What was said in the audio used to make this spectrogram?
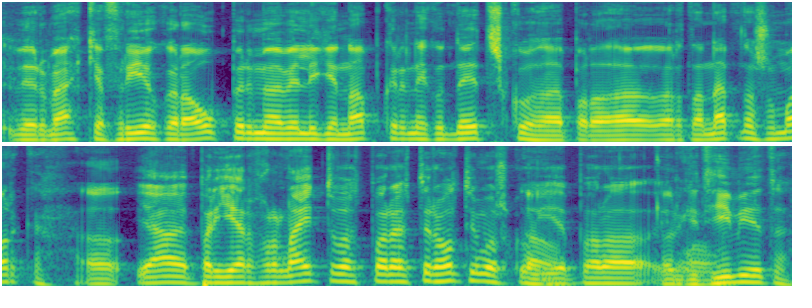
við erum ekki að frí okkur ábyrgð með að vilja ekki nafngreina einhvern neitt sko, það er bara það verður að nefna svo marga að, Já, bara ég er að fara að nætu bara eftir hálftíma sko. Já, ég, bara, Það er ekki tími í þetta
